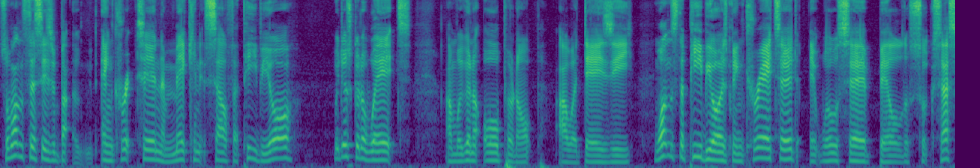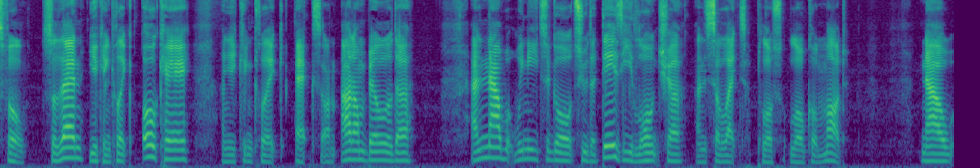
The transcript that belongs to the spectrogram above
so once this is encrypting and making itself a PBO we're just going to wait and we're going to open up our DayZ once the PBO has been created, it will say build successful. So then you can click OK and you can click X on add-on builder. And now we need to go to the DayZ launcher and select plus local mod. Now,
